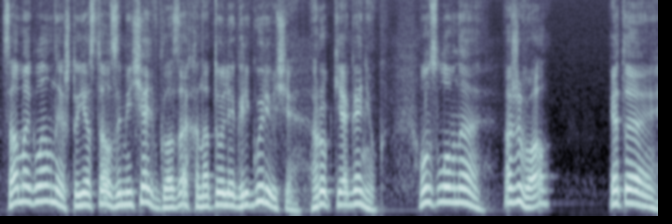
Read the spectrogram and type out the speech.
Самое главное, что я стал замечать в глазах Анатолия Григорьевича робкий огонек. Он словно оживал. Эта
